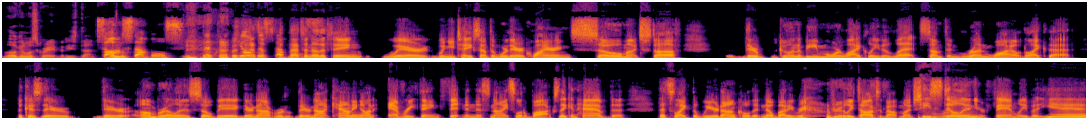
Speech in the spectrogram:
Logan was great, but he's done. Some stumbles. Deadpool But kills that's, his stumbles. that's another thing where when you take something where they're acquiring so much stuff, they're going to be more likely to let something run wild like that because their their umbrella is so big. They're not re- they're not counting on everything fitting in this nice little box. They can have the that's like the weird uncle that nobody re- really talks about much. He's Right. still in your family, but yeah,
